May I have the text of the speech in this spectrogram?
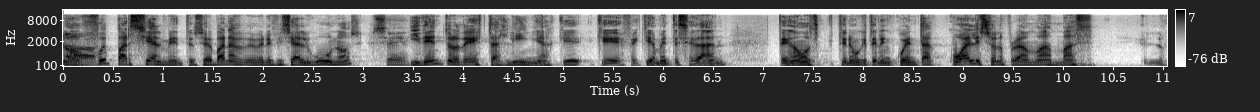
no fue parcialmente, o sea, van a beneficiar algunos y dentro de estas líneas que, efectivamente se dan, tengamos, tenemos que tener en cuenta cuáles son los programas más, los,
